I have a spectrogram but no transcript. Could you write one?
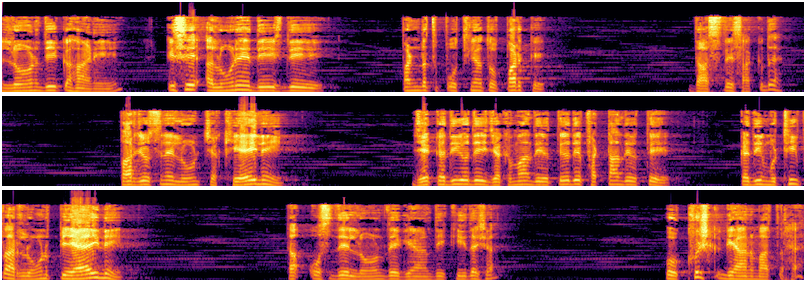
ਲੂਣ ਦੀ ਕਹਾਣੀ, ਕਿਸੇ ਅਲੂਣੇ ਦੇਸ਼ ਦੇ ਪੰਡਤ ਪੋਥੀਆਂ ਤੋਂ ਪੜ੍ਹ ਕੇ ਦੱਸ ਤੇ ਸਕਦਾ ਪਰ ਜੇ ਉਸਨੇ ਲੂਣ ਚਖਿਆ ਹੀ ਨਹੀਂ, ਜੇ ਕਦੀ ਉਹਦੇ ਜ਼ਖਮਾਂ ਦੇ ਉੱਤੇ, ਉਹਦੇ ਫੱਟਾਂ ਦੇ ਉੱਤੇ ਕਦੀ ਮੁਠੀ ਭਰ ਲੂਣ ਪਿਆ ਹੀ ਨਹੀਂ, ਤਾਂ ਉਸ ਦੇ ਲੂਣ ਦੇ ਗਿਆਨ ਦੀ ਕੀ ਦਸ਼ਾ? ਉਹ ਖੁਸ਼ਕ ਗਿਆਨ ਮਾਤਰ ਹੈ।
